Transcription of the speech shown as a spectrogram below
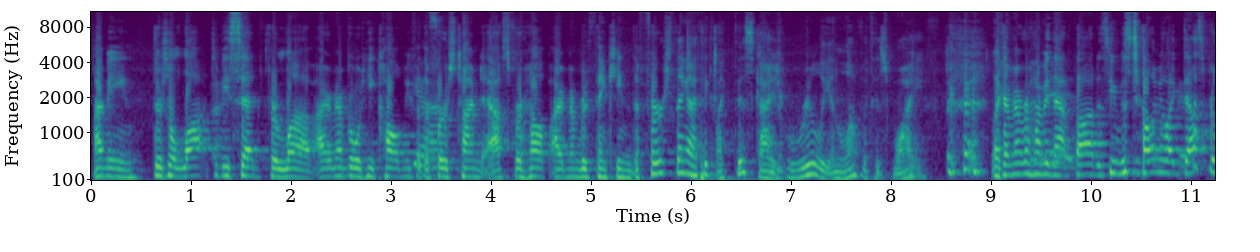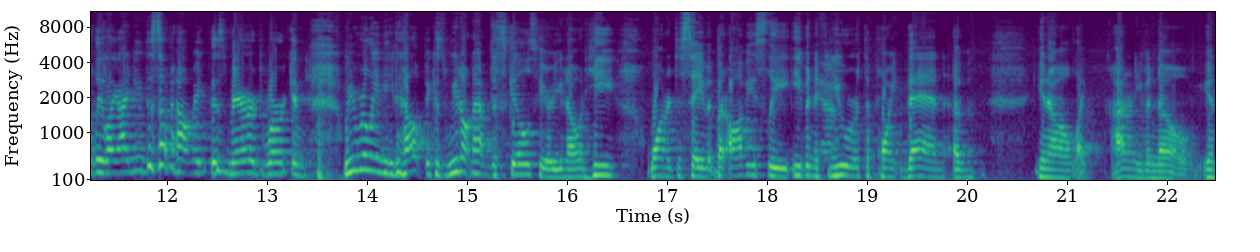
I mean, there's a lot to be said for love. I remember when he called me for the Yeah. first time to ask for help. I remember thinking the first thing I think like this guy's really in love with his wife. like I remember having that thought as he was telling me like desperately like I need to somehow make this marriage work and we really need help because we don't have the skills here, you know, and he wanted to save it. But obviously even if Yeah. you were at the point then of you know, like I don't even know, you,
